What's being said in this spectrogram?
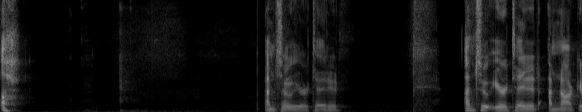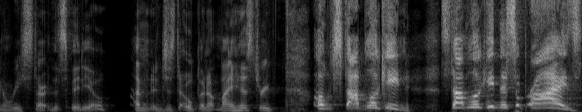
Oh. I'm so irritated. I'm so irritated. I'm not going to restart this video. I'm going to just open up my history. Oh, stop looking. Stop looking. The surprise.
